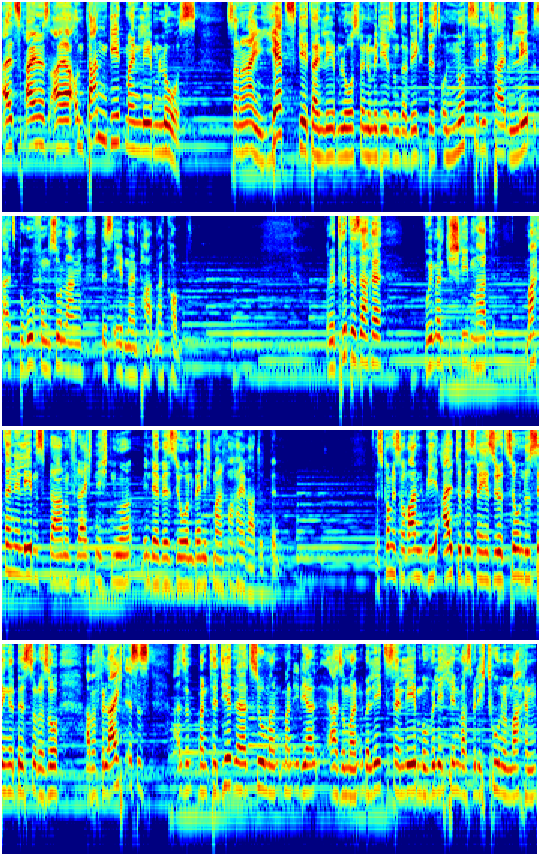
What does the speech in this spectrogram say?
als reines Eier und dann geht mein Leben los. Sondern nein, jetzt geht dein Leben los, wenn du mit Jesus unterwegs bist und nutze die Zeit und lebe es als Berufung so lange, bis eben dein Partner kommt. Und eine dritte Sache, wo jemand geschrieben hat, mach deine Lebensplanung vielleicht nicht nur in der Version, wenn ich mal verheiratet bin. Es kommt jetzt darauf an, wie alt du bist, welche Situation du Single bist oder so. Aber vielleicht ist es, also man tendiert dazu, man, man, ideal, also man überlegt sich sein Leben, wo will ich hin, was will ich tun und machen.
